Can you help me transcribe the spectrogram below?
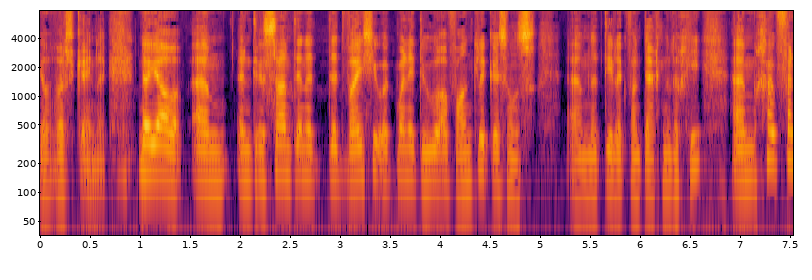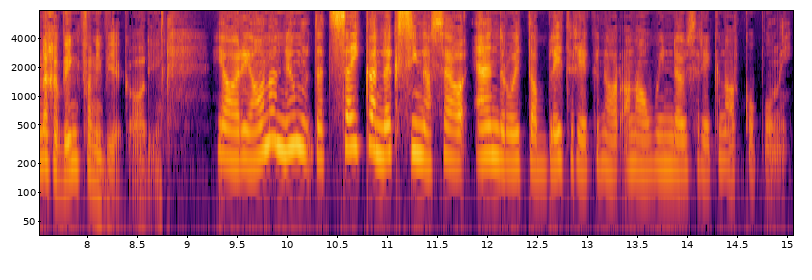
ja, waarskynlik. Nou ja, ehm um, interessant en dit dit wys jy ook maar net hoe afhanklik is ons ehm um, natuurlik van tegnologie. Ehm um, gou vinnige wenk van die week, Adie. Ja, Rihanna noem dat sy kan niks sien as sy haar Android tabletrekenaar aan haar Windows rekenaar koppel nie.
